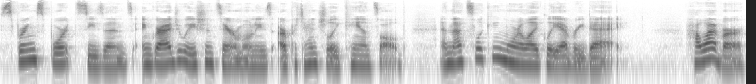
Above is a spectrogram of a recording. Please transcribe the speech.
spring sports seasons, and graduation ceremonies are potentially canceled, and that's looking more likely every day. However,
